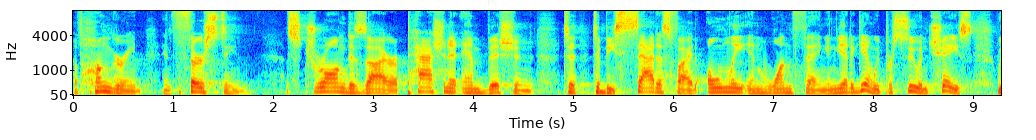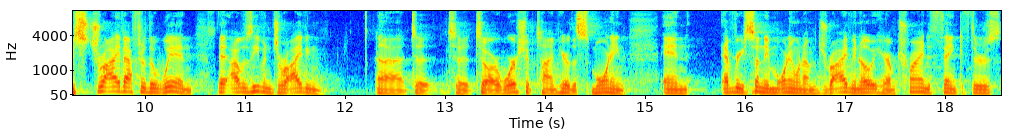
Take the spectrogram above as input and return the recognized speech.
of hungering and thirsting, a strong desire, a passionate ambition to, to be satisfied only in one thing. And yet again, we pursue and chase, we strive after the wind. I was even driving uh, to, to, to our worship time here this morning. And every Sunday morning when I'm driving over here, I'm trying to think if there's,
